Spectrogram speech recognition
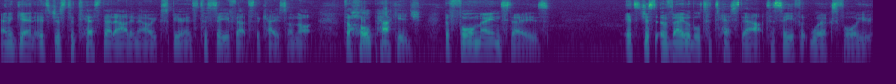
And again, it's just to test that out in our experience to see if that's the case or not. The whole package, the four mainstays, it's just available to test out to see if it works for you.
